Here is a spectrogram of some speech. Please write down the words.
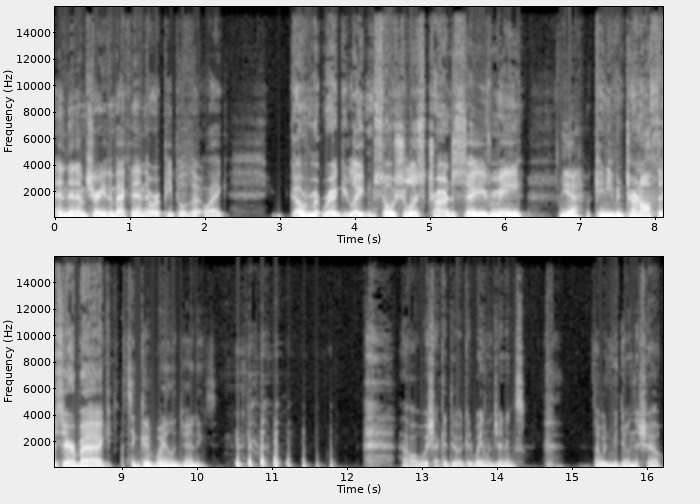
and then I'm sure even back then there were people that like government regulating socialists trying to save me. Yeah, I can't even turn off this airbag. that's a good Waylon Jennings. Oh, I wish I could do a good Waylon Jennings. I wouldn't be doing the show.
